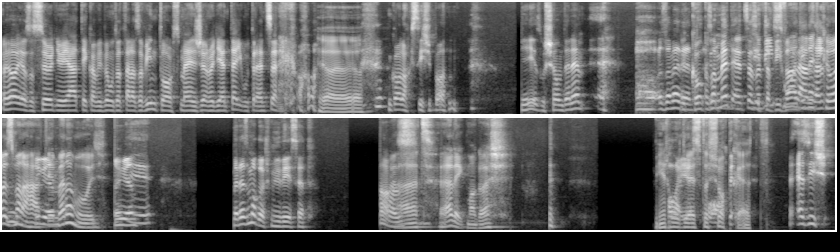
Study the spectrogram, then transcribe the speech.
Jaj, az a szörnyű játék, amit bemutattál, az a Windhorse Mansion, hogy ilyen tejútrendszerek a ja, ja, ja. galaxisban. Jézusom, de nem... Oh, az a medence. Konk- Az a medence, az a Itt a Vivaldi megy vízhullám, közben a háttérben amúgy? Igen. Mert ez magas művészet. Az. Hát, elég magas. Miért ez ezt a fart. sokkát? Ez is,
